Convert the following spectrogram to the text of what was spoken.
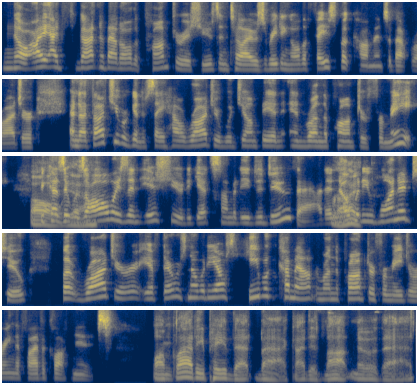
No, I, would forgotten about all the prompter issues until I was reading all the Facebook comments about Roger. And I thought you were going to say how Roger would jump in and run the prompter for me oh, because it yeah. was always an issue to get somebody to do that. And right. nobody wanted to. But Roger, if there was nobody else, he would come out and run the prompter for me during the five o'clock news. Well, I'm glad he paid that back. I did not know that.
